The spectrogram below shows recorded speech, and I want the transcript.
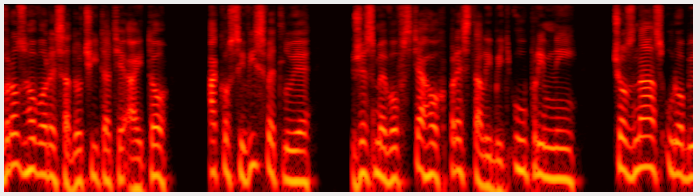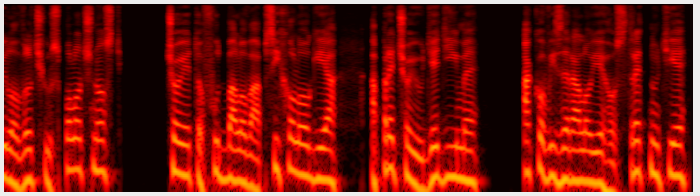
V rozhovore sa dočítate aj to, ako si vysvetľuje, že sme vo vzťahoch prestali byť úprimní, čo z nás urobilo vlčiu spoločnosť, čo je to futbalová psychológia a prečo ju dedíme, ako vyzeralo jeho stretnutie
